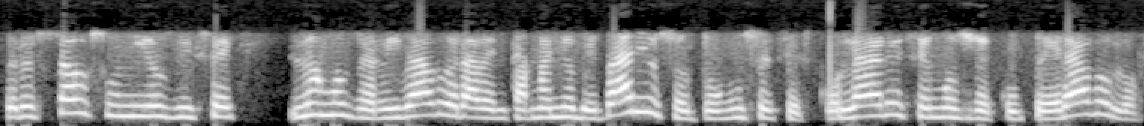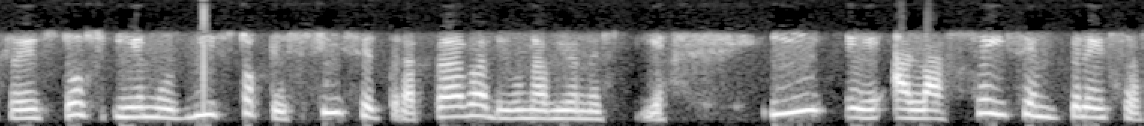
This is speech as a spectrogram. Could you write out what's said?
pero Estados Unidos dice, lo hemos derribado, era del tamaño de varios autobuses escolares, hemos recuperado los restos y hemos visto que sí se trataba de un avión espía y eh, a las seis empresas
